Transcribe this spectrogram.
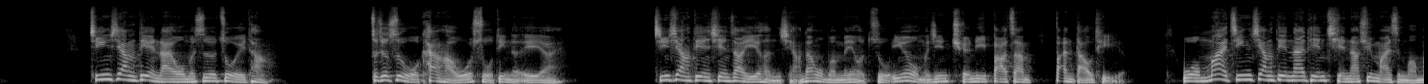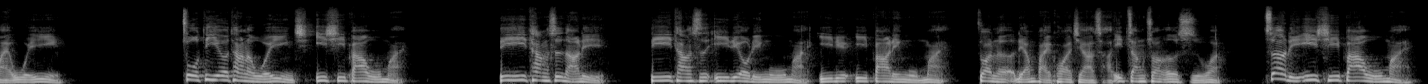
金像店来，我们是不是做一趟？这就是我看好我锁定的 AI，金像电现在也很强，但我们没有做，因为我们已经全力霸占半导体了。我卖金像电那天钱拿去买什么？买尾影，做第二趟的尾影一七八五买，第一趟是哪里？第一趟是一六零五买，一六一八零五卖，赚了两百块价差，一张赚二十万。这里一七八五买，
